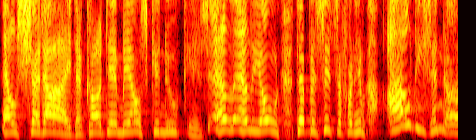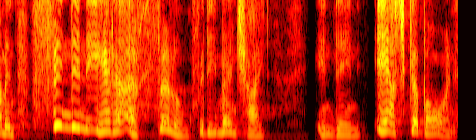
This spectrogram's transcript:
El Shaddai, der Gott, der mehr als genug ist. El Elyon, der Besitzer von ihm. All diese Namen finden ihre Erfüllung für die Menschheit in den Erstgeborenen.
